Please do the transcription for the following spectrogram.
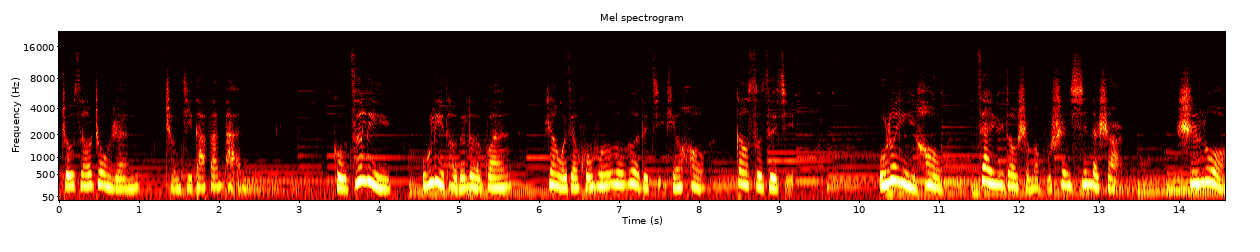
周遭众人成绩大翻盘，骨子里无厘头的乐观，让我在浑浑噩噩的几天后，告诉自己，无论以后。再遇到什么不顺心的事儿，失落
